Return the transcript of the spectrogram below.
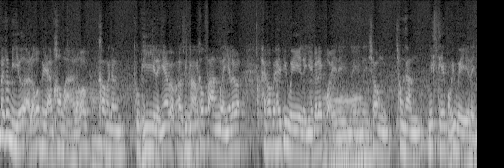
ไม่ค่อยมีเยอะอะเราก็พยายามเข้ามาเราก็เข้ามาทางทูพีอะไรเงี้ยแบบเอาซีดีครับให้เขาฟังอะไรเงี้ยแล้วก็ให้เขาไปให้พี่เวย์อะไรเงี้ยก็ได้ปล่อยในในในช่องช่องทางมิกเทปของพี่เวย์อะไรเงี้ย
